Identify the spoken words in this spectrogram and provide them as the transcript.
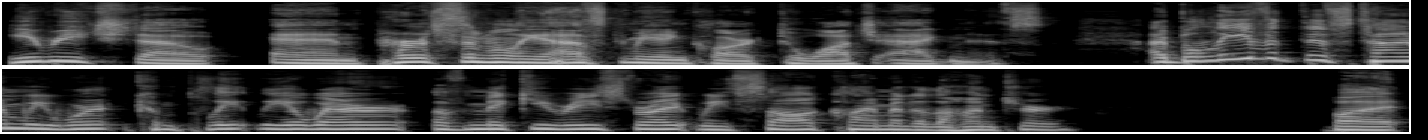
he reached out and personally asked me and Clark to watch Agnes. I believe at this time we weren't completely aware of Mickey Reece, right? We saw Climate of the Hunter, but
